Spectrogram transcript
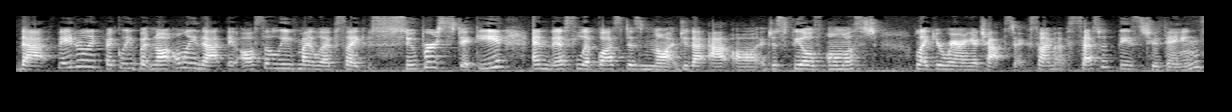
that fade really quickly but not only that they also leave my lips like super sticky and this lip gloss does not do that at all it just feels almost like you're wearing a chapstick so I'm obsessed with these two things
